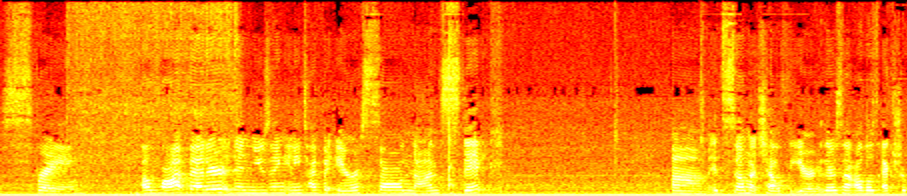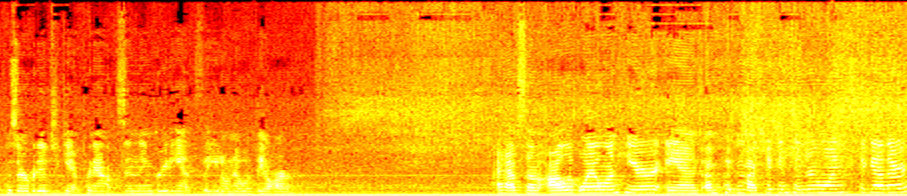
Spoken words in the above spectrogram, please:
spraying. A lot better than using any type of aerosol non-stick. Um, it's so much healthier. There's not all those extra preservatives you can't pronounce and ingredients that you don't know what they are. I have some olive oil on here and I'm putting my chicken tenderloins together.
